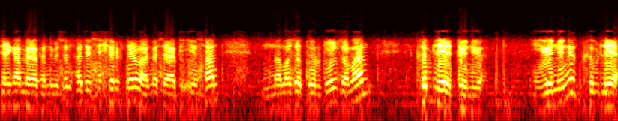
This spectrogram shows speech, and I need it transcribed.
Peygamber Efendimizin hadisi şerifleri var. Mesela bir insan namaza durduğu zaman kıbleye dönüyor. Yönünü kıbleye,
